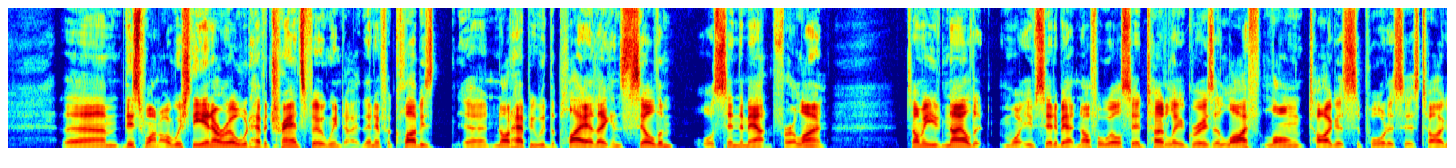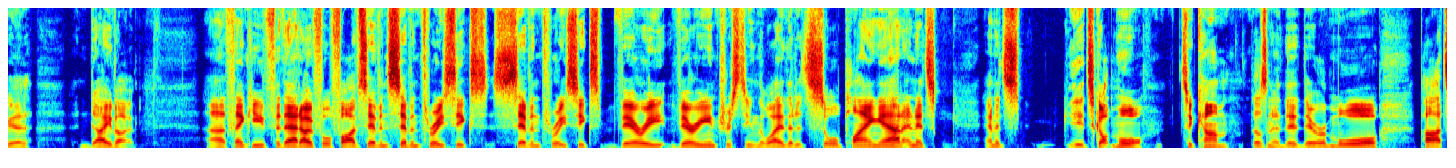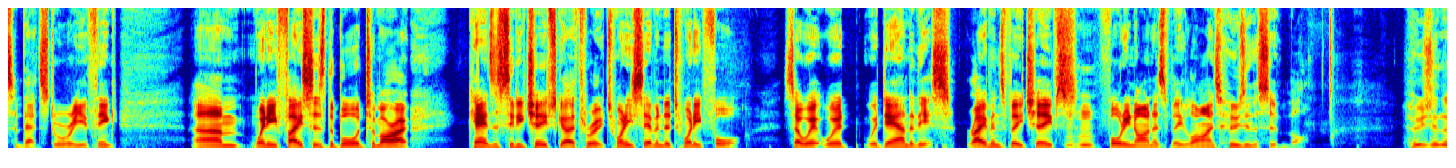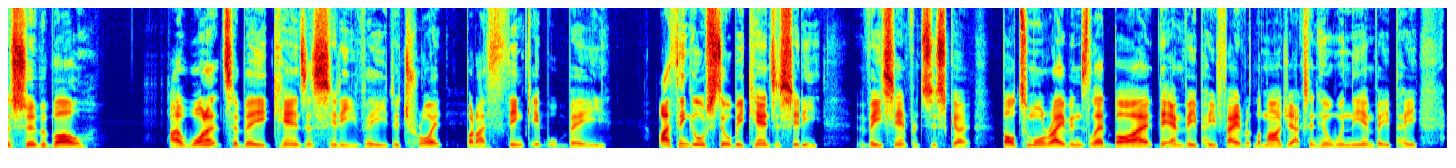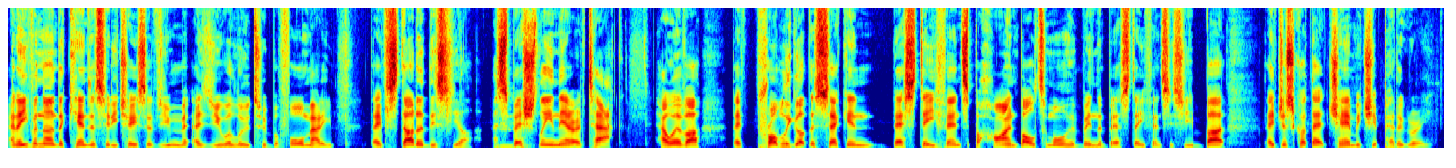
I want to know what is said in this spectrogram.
Um, this one, I wish the NRL would have a transfer window. Then, if a club is uh, not happy with the player, they can sell them or send them out for a loan. Tommy, you've nailed it. What you've said about Noffa, well said. Totally agrees. A lifelong Tigers supporter, says Tiger Davo. Uh, thank you for that. 0457 736 736. Very, very interesting the way that it's all playing out, and it's and it's it's got more to come, doesn't it? There, there are more parts of that story. You think um, when he faces the board tomorrow, Kansas City Chiefs go through 27 to 24. So we're, we're, we're down to this Ravens v Chiefs, mm-hmm. 49ers v Lions. Who's in the Super Bowl? Who's in the Super Bowl? I want it to be Kansas City v Detroit, but I think it will be, I think it will still be Kansas City v San Francisco. Baltimore Ravens led by the MVP favorite Lamar Jackson. He'll win the MVP. And even though the Kansas City Chiefs, as you as you allude to before, Matty, they've started this year, mm. especially in their attack. However, they've probably got the second best defense behind Baltimore, who've been the best defense this year, but they've just got that championship pedigree.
